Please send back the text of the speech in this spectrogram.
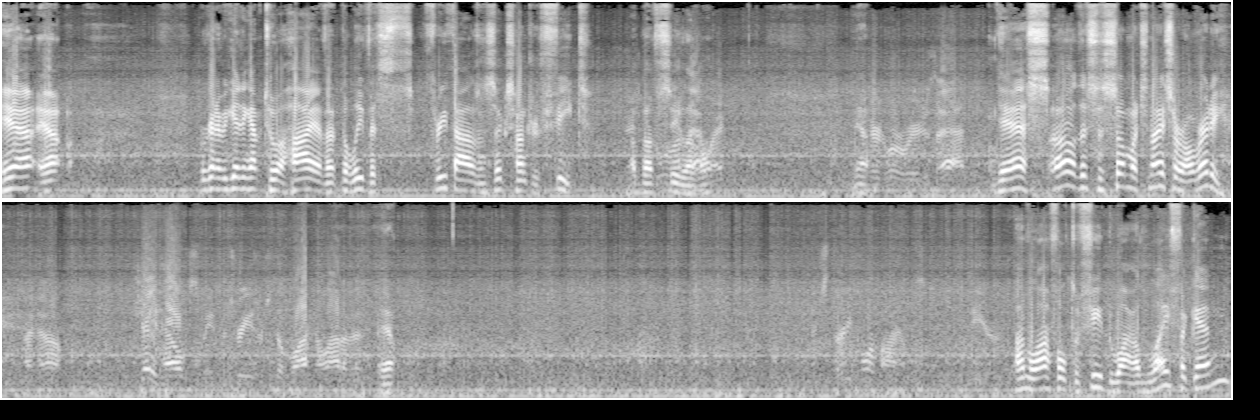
yeah, yeah. We're going to be getting up to a high of, I believe it's 3,600 feet above sea level. Yeah. Where we were just at. Yes. Oh, this is so much nicer already. I know. Shade helps. I mean, the trees are still blocking a lot of it. Yep. It's 34 miles. Deer. Unlawful to feed wildlife again.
